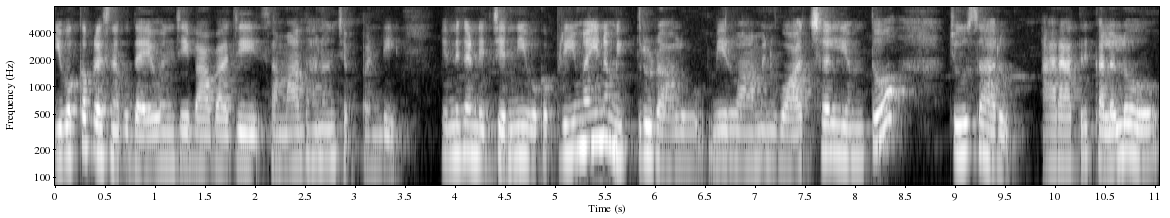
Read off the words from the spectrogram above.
ఈ ఒక్క ప్రశ్నకు దయ ఉంచి బాబాజీ సమాధానం చెప్పండి. ఎందుకంటే జెన్నీ ఒక ప్రియమైన మిత్రురాలు. మీరు ఆమెను వాత్సల్యంతో చూశారు. ఆ రాత్రి కలలో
